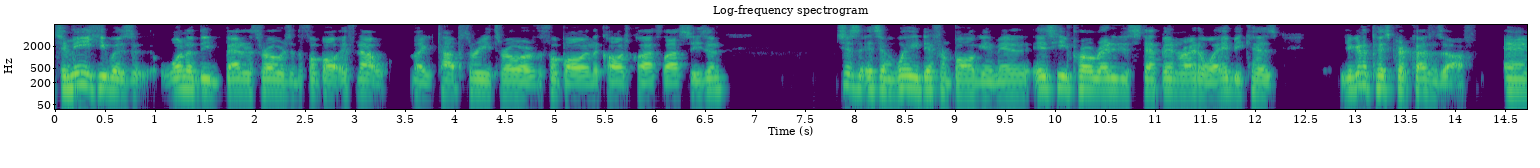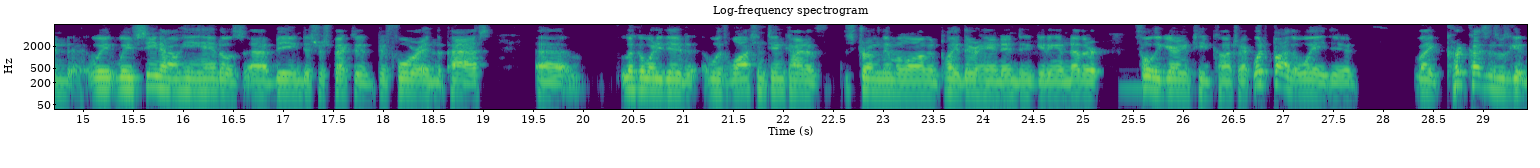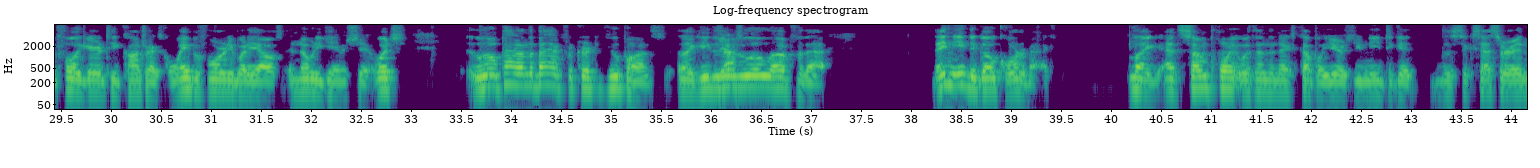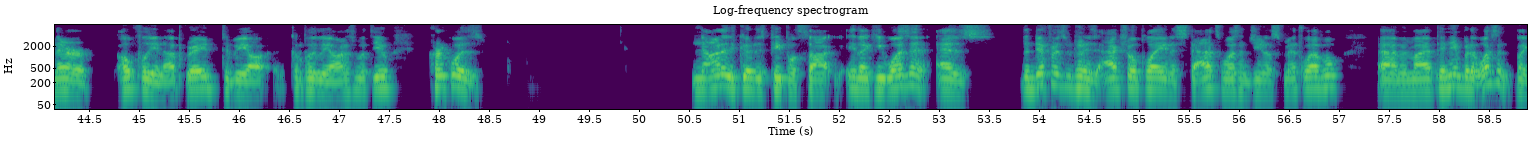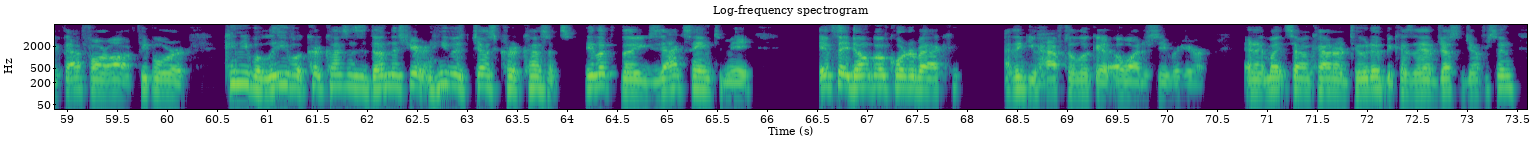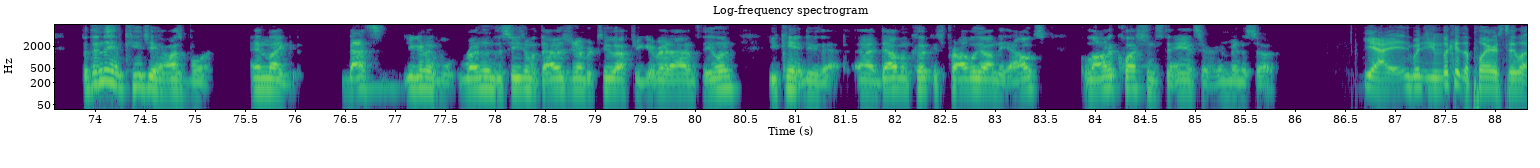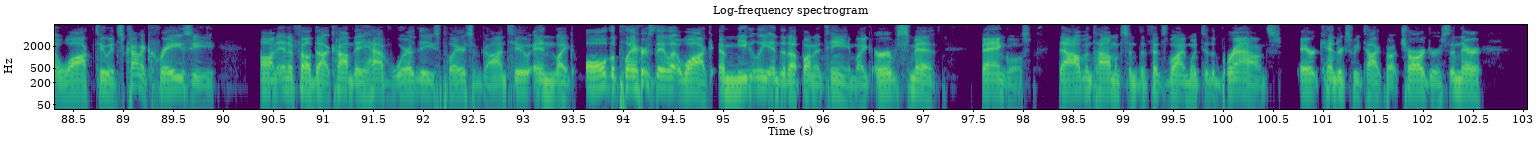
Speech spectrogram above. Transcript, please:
to me, he was one of the better throwers of the football, if not like top three thrower of the football in the college class last season. It's just, it's a way different ball game, man. Is he pro ready to step in right away? Because – you're going to piss Kirk Cousins off. And we, we've seen how he handles uh, being disrespected before in the past. Uh, look at what he did with Washington, kind of strung them along and played their hand into getting another fully guaranteed contract. Which, by the way, dude, Like Kirk Cousins was getting fully guaranteed contracts way before anybody else, and nobody gave a shit. Which a little pat on the back for Kirky coupons. Like he deserves yeah. a little love for that. They need to go quarterback. Like at some point within the next couple years, you need to get the successor in there, hopefully an upgrade. To be completely honest with you, Kirk was not as good as people thought. Like he wasn't as the difference between his actual play and his stats wasn't Geno Smith level, um, in my opinion, but it wasn't like that far off. People were, can you believe what Kirk Cousins has done this year? And he was just Kirk Cousins. He looked the exact same to me. If they don't go quarterback, I think you have to look at a wide receiver here. And it might sound counterintuitive because they have Justin Jefferson, but then they have KJ Osborn. And like that's you're going to run into the season with that as your number two after you get rid of Adam Thielen. You can't do that. Uh, Dalvin Cook is probably on the outs. A lot of questions to answer in Minnesota. Yeah, and when you look at the players they let walk too, it's kind of crazy. On NFL.com, they have where these players have gone to, and like all the players they let walk immediately ended up on a team. Like Irv Smith, Bengals, Dalvin Tomlinson, defensive line, went to the Browns. Eric Kendricks, we talked about Chargers. Then they're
